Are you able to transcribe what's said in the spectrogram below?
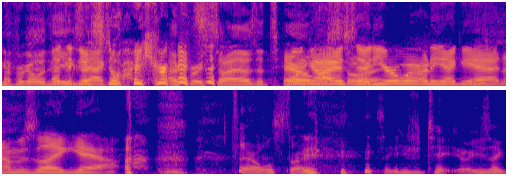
I forgot what the That's a good exact. story, I Chris. for, sorry, that was a terrible story. One guy story. said you're wearing a Yankee hat, and I was like, "Yeah." terrible story. He's like, "You should take." He's like,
